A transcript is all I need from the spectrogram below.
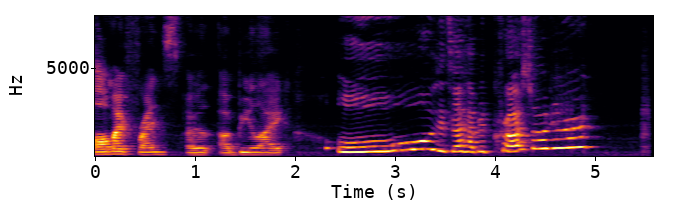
all my friends are, be like, "Oh, this guy have a crush on her."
